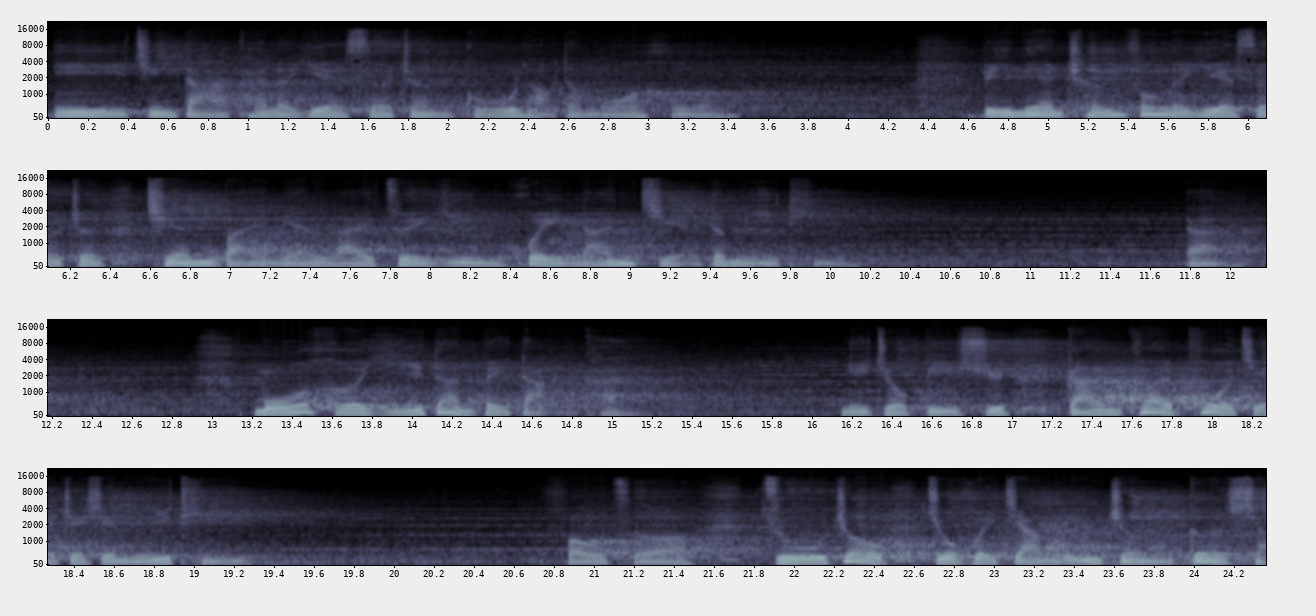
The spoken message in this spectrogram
你已经打开了夜色镇古老的魔盒，里面尘封了夜色镇千百年来最隐晦难解的谜题。但魔盒一旦被打开，你就必须赶快破解这些谜题，否则诅咒就会降临整个小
